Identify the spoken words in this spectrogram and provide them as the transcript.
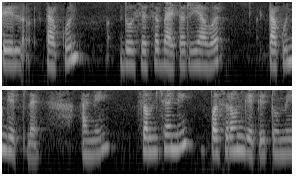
तेल टाकून डोस्याचं बॅटर यावर टाकून घेतलंय. आणि चमच्यानी पसरवून घेते तुम्ही.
